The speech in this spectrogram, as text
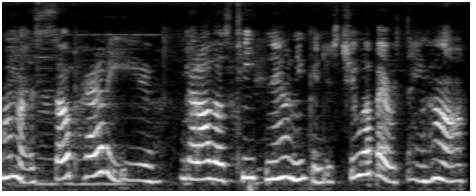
Mama is so proud of you. You got all those teeth now and you can just chew up everything, huh?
